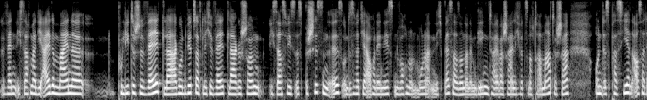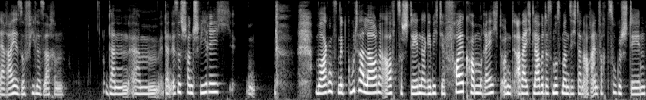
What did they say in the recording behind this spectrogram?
wenn, ich sag mal, die allgemeine politische Weltlage und wirtschaftliche Weltlage schon, ich sag's wie es ist, beschissen ist. Und es wird ja auch in den nächsten Wochen und Monaten nicht besser, sondern im Gegenteil, wahrscheinlich wird es noch dramatischer. Und es passieren außer der Reihe so viele Sachen. Dann, ähm, dann ist es schon schwierig, morgens mit guter Laune aufzustehen. Da gebe ich dir vollkommen recht. Und aber ich glaube, das muss man sich dann auch einfach zugestehen,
